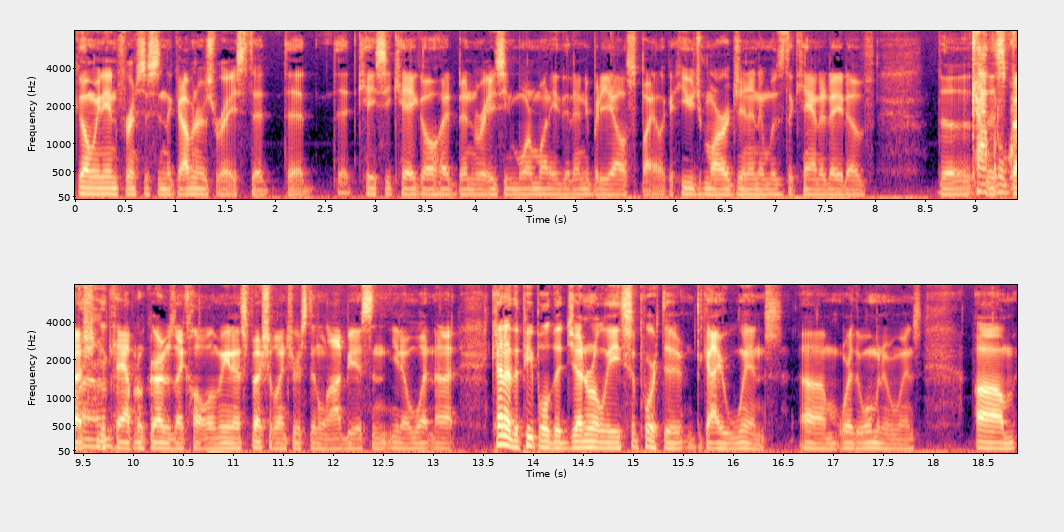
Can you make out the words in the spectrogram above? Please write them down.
going in, for instance, in the governor's race that that that Casey Cagle had been raising more money than anybody else by like a huge margin, and it was the candidate of the capital the special crowd. the capital crowd as I call them, you know, special interest in lobbyists and you know whatnot, kind of the people that generally support the the guy who wins um, or the woman who wins. Um,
